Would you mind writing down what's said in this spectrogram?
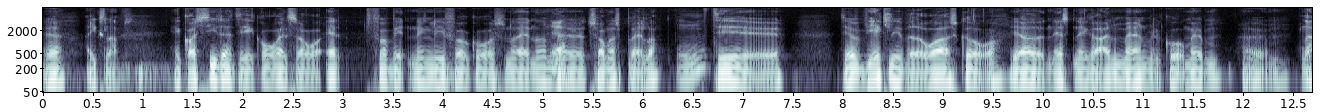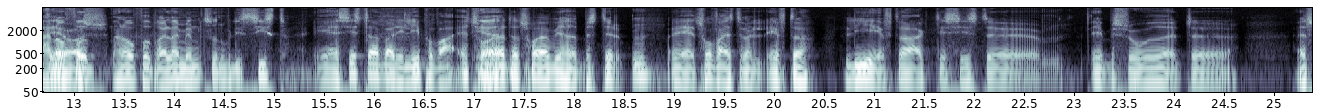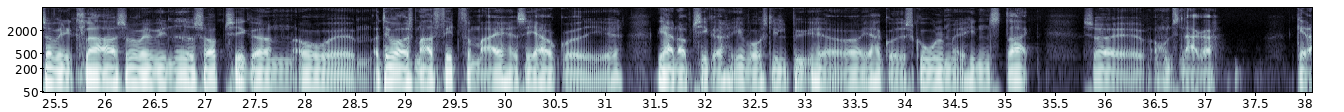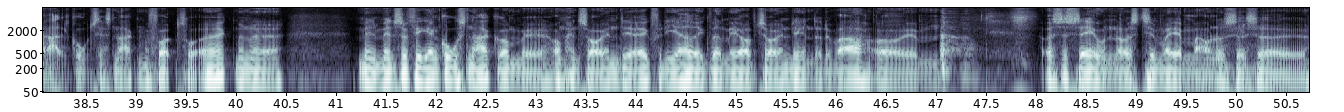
Ja. Og ikke snaps. Jeg kan godt sige dig, at det går altså over alt forventning lige for at gå og sådan noget andet Ja. med Thomas Briller. Mm. Det, øh, det har jeg virkelig været overrasket over. Jeg havde næsten ikke regnet med, at han ville gå med dem. Øhm, Nej, han har, jo fået, også- han har jo fået briller i mellemtiden, fordi sidst... Ja, sidst der var de lige på vej, tror Ja. jeg. Der tror jeg, vi havde bestilt dem. Jeg tror faktisk, det var efter, lige efter det sidste øh, episode, at, øh, at så var det klar, og så var vi nede hos optikeren, og, øh, og det var også meget fedt for mig. Altså, jeg har jo gået i, øh, vi har en optiker i vores lille by her, og jeg har gået i skole med hendes dreng, så øh, og hun snakker generelt god til at snakke med folk, tror jeg, ikke? Men, øh, men, men så fik jeg en god snak om, øh, om hans øjne der, ikke? fordi jeg havde ikke været med op til øjenlægen, da det var. Og, øh, og så sagde hun også til mig, at Magnus, altså, øh,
